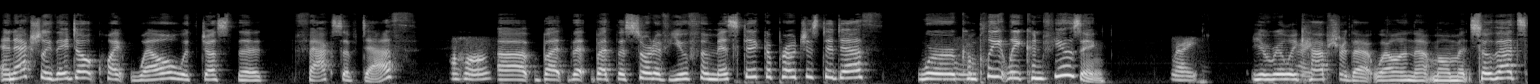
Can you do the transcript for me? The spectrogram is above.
and actually they dealt quite well with just the facts of death uh-huh. uh, but the but the sort of euphemistic approaches to death were mm-hmm. completely confusing right you really right. captured that well in that moment. So that's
